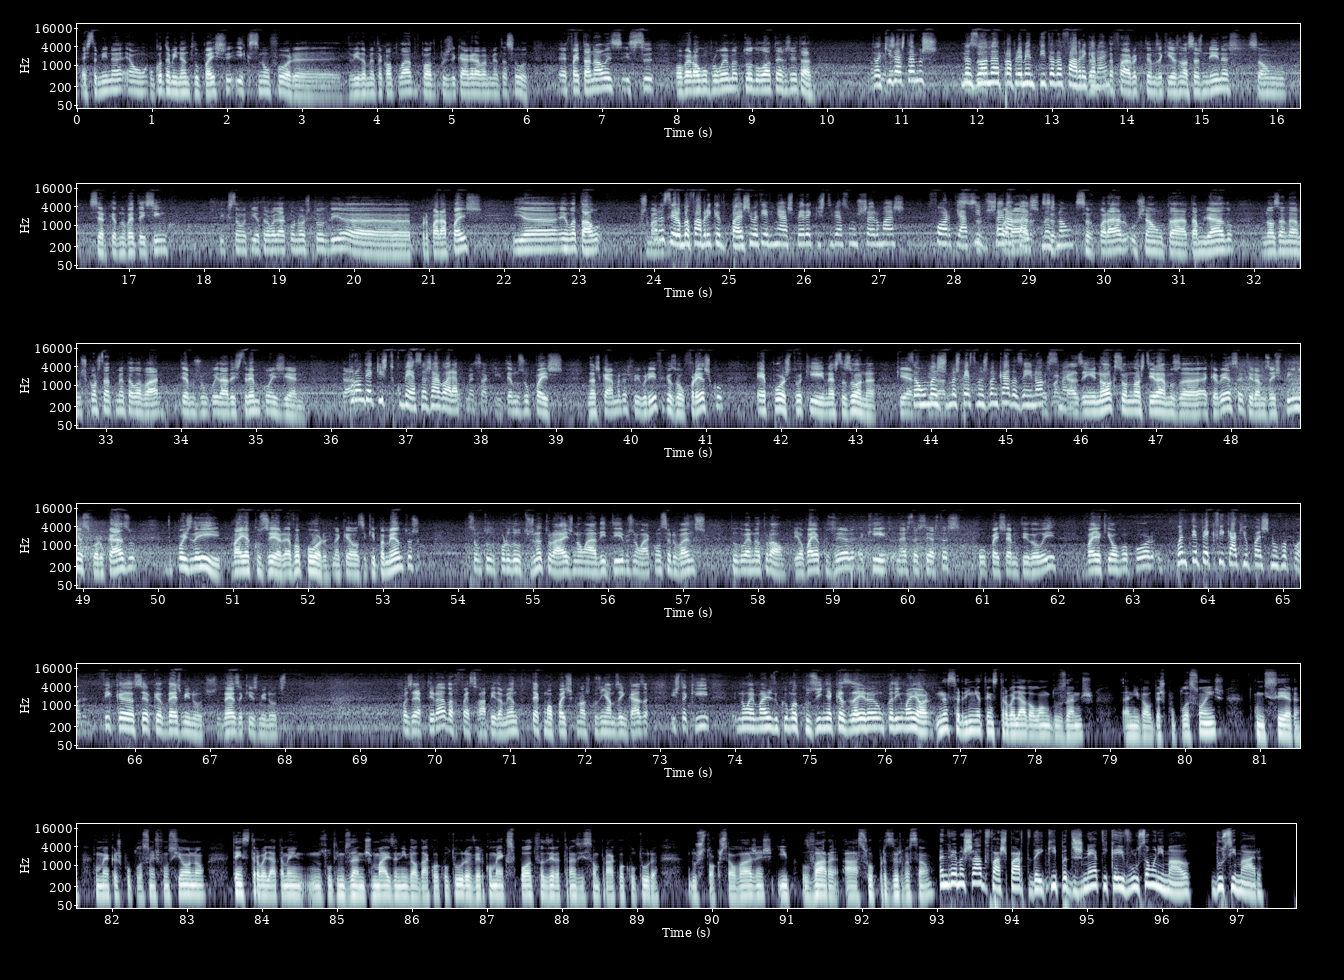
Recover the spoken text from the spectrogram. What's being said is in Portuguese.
A estamina é um, um, contaminante do peixe e que, se não for uh, devidamente acautelado, pode prejudicar gravemente a saúde. É feita a análise e, se houver algum problema, todo o lote é rejeitado. Então aqui já estamos na zona propriamente dita da fábrica, da, não é? Da fábrica. Temos aqui as nossas meninas, são cerca de 95 e que estão aqui a trabalhar connosco todo dia, a preparar peixe e a enlatá-lo. Para ser uma fábrica de peixe, eu até vinha à espera que isto tivesse um cheiro mais forte e ativo, cheiro a peixe, mas se, não... Se reparar, o chão está, está molhado, nós andamos constantemente a lavar, temos um cuidado extremo com a higiene. Tá? Por onde é que isto começa já agora? Começa aqui, temos o peixe nas câmaras frigoríficas ou fresco, é posto aqui nesta zona que é São umas, umas péssimas bancadas em inox, umas bancadas em inox, onde nós tiramos a, a, cabeça, tiramos a espinha, se for o caso. Depois daí vai a cozer a vapor naqueles equipamentos. São tudo produtos naturais, não há aditivos, não há conservantes, tudo é natural. Ele vai a cozer aqui nestas cestas, o peixe é metido ali, vai aqui ao vapor. Quanto tempo é que fica aqui o peixe no vapor? Fica cerca de 10 minutos, 10 a 15 minutos depois é retirado, arrefece rapidamente, até como o peixe que nós cozinhamos em casa. Isto aqui não é mais do que uma cozinha caseira um bocadinho maior. Na sardinha tem-se trabalhado ao longo dos anos a nível das populações, de conhecer como é que as populações funcionam. Tem-se trabalhado também nos últimos anos mais a nível da aquacultura, ver como é que se pode fazer a transição para a aquacultura dos estoques selvagens e levar à sua preservação. André Machado faz parte da equipa de Genética e Evolução Animal do CIMAR,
